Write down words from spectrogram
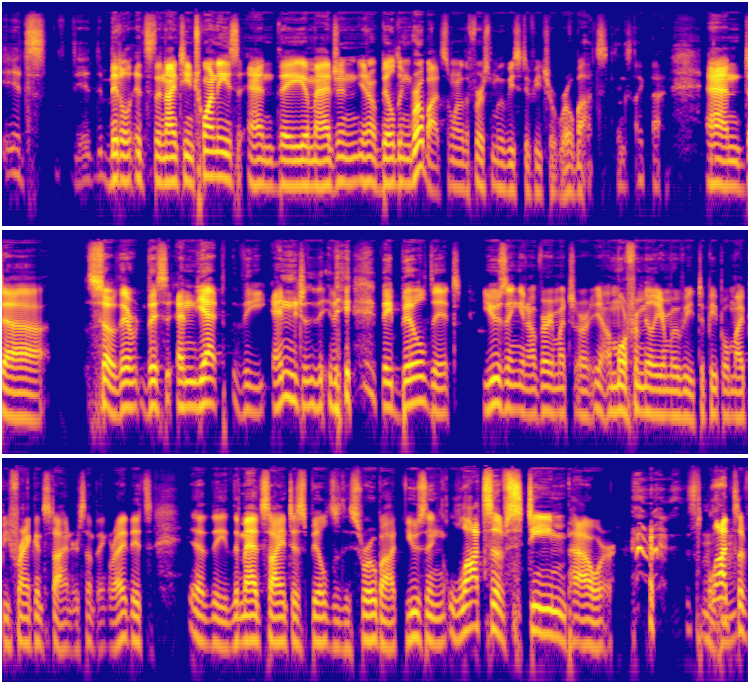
it's middle. It's the 1920s, and they imagine you know building robots. One of the first movies to feature robots, things like that. And uh, so there, this, and yet the engine they, they build it using you know very much or you know, a more familiar movie to people might be Frankenstein or something, right? It's uh, the the mad scientist builds this robot using lots of steam power. It's Lots of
